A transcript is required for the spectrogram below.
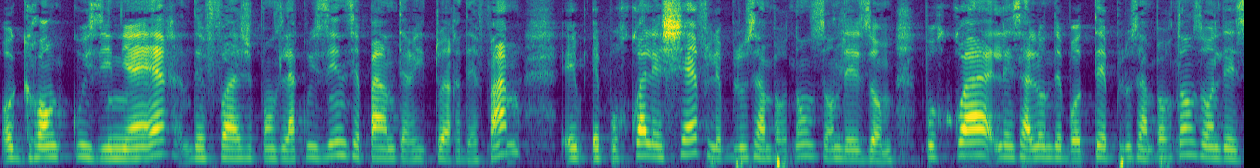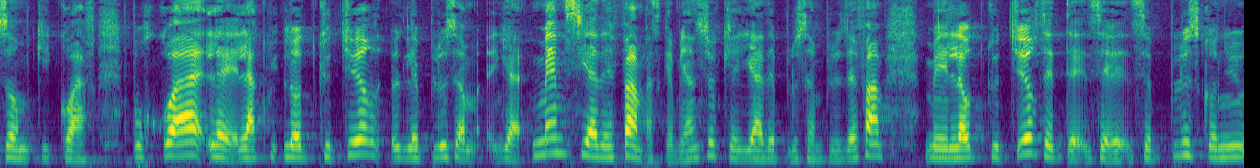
aux grandes cuisinières, des fois je pense la cuisine, c'est pas un territoire des femmes. Et, pourquoi les chefs les plus importants sont des hommes? Pourquoi les salons de beauté plus importants sont des hommes qui coiffent? Pourquoi les- la cu- l'haute couture, les plus, même s'il y a des femmes, parce que bien sûr qu'il y a de plus en plus de femmes, mais l'haute couture, c'est plus connu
